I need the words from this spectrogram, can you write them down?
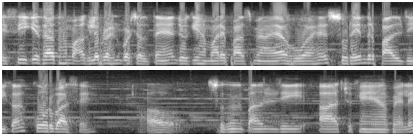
इसी के साथ हम अगले प्रश्न पर चलते हैं जो कि हमारे पास में आया हुआ है सुरेंद्र पाल जी का कोरबा से। सुरेंद्र पाल जी आ चुके हैं यहाँ पहले।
